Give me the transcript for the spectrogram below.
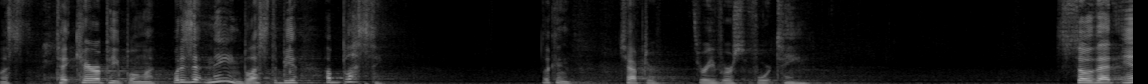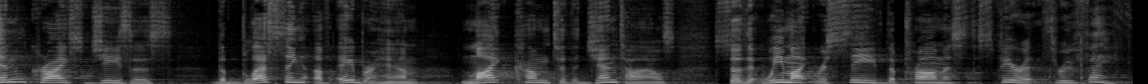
Let's take care of people. What does that mean? Blessed to be a blessing. Look in chapter 3, verse 14. So that in Christ Jesus, the blessing of Abraham might come to the Gentiles so that we might receive the promised Spirit through faith.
